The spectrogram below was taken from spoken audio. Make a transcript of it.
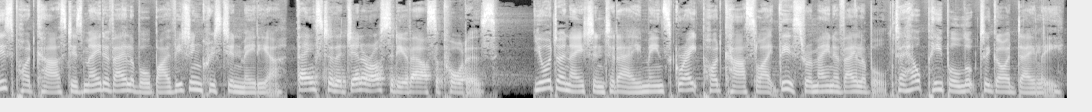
This podcast is made available by Vision Christian Media, thanks to the generosity of our supporters. Your donation today means great podcasts like this remain available to help people look to God daily.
